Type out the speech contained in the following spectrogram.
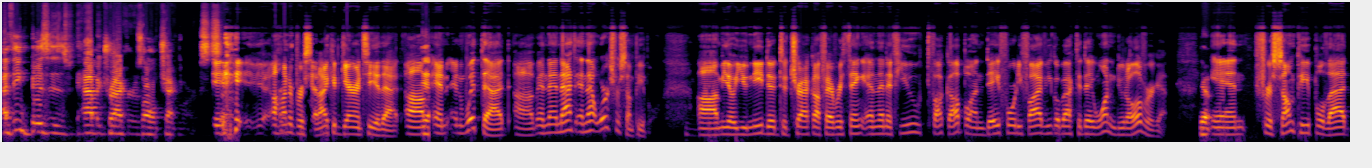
I think Biz's habit tracker is all check hundred percent. I could guarantee you that. Um, yeah. And and with that, um, and then that and that works for some people. Mm-hmm. Um, you know, you need to, to track off everything, and then if you fuck up on day forty five, you go back to day one and do it all over again. Yep. And for some people, that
